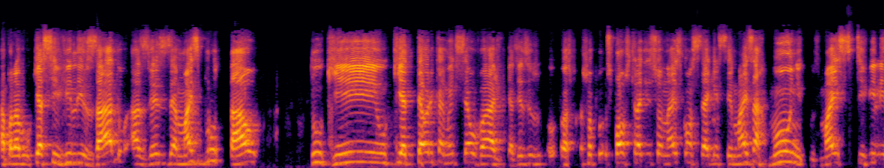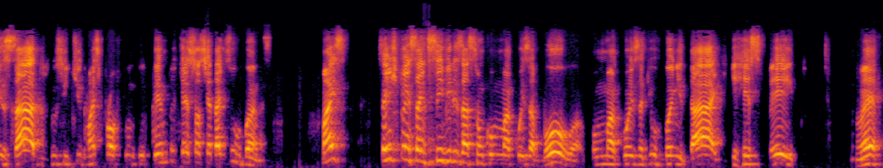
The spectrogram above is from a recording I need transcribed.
a palavra, o que é civilizado, às vezes é mais brutal do que o que é teoricamente selvagem, porque às vezes os, os, povos tradicionais conseguem ser mais harmônicos, mais civilizados, no sentido mais profundo do termo, do que as sociedades urbanas. Mas, se a gente pensar em civilização como uma coisa boa, como uma coisa de urbanidade, de respeito, não é?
